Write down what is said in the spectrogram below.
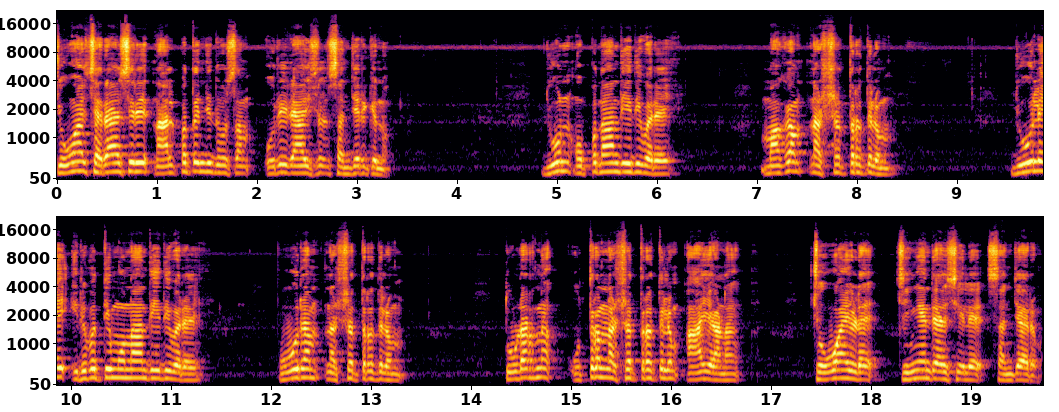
ചുവ ശരാശരി നാൽപ്പത്തഞ്ച് ദിവസം ഒരു രാശിയിൽ സഞ്ചരിക്കുന്നു. ജൂൺ മുപ്പതാം തീയതി വരെ മകം നക്ഷത്രത്തിലും ജൂലൈ ഇരുപത്തിമൂന്നാം തീയതി വരെ പൂരം നക്ഷത്രത്തിലും തുടർന്ന് ഉത്രം നക്ഷത്രത്തിലും ആയാണ് ചൊവ്വയുടെ ചിങ്ങൻ രാശിയിലെ സഞ്ചാരം.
